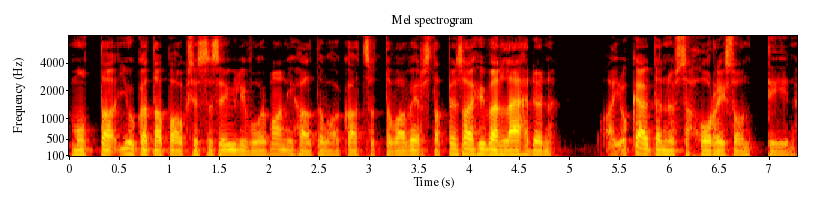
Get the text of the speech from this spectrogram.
Mutta joka tapauksessa se ylivoima on ihaltavaa katsottavaa. Verstappen sai hyvän lähdön, ajo käytännössä horisonttiin.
